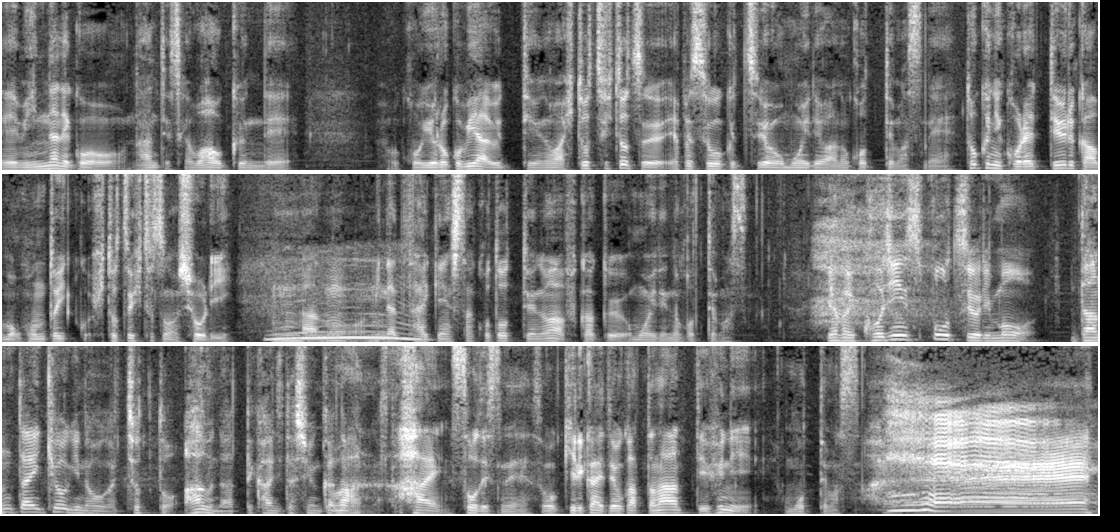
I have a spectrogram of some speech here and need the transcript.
でみんなでこう何ていうんですか輪を組んでこう喜び合うっていうのは一つ一つやっぱりすごく強い思い出は残ってますね。特にこれっていうよりかはもう本当一個一つ一つの勝利あのみんなで体験したことっていうのは深く思い出に残ってます。やっぱり個人スポーツよりも団体競技の方がちょっと合うなって感じた瞬間がありますか？はいそうですね。そう切り替えてよかったなっていうふうに思ってます。へ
